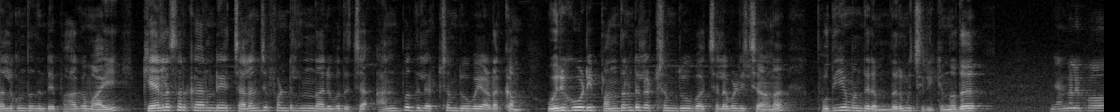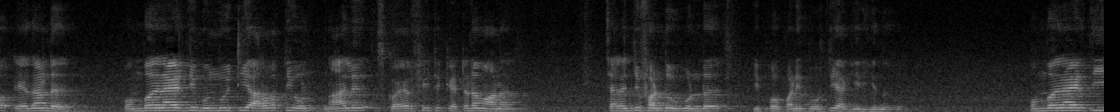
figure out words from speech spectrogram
നൽകുന്നതിന്റെ ഭാഗമായി കേരള സർക്കാരിന്റെ ചലഞ്ച് ഫണ്ടിൽ നിന്ന് അനുവദിച്ച അൻപത് ലക്ഷം രൂപയടക്കം ഒരു കോടി പന്ത്രണ്ട് ലക്ഷം രൂപ ചെലവഴിച്ചാണ് പുതിയ മന്ദിരം നിർമ്മിച്ചിരിക്കുന്നത്. ഞങ്ങളിപ്പോൾ ഏതാണ്ട് ഒമ്പതിനായിരത്തി മുന്നൂറ്റി അറുപത്തി നാല് സ്ക്വയർ ഫീറ്റ് കെട്ടിടമാണ് ചലഞ്ച് ഫണ്ട് കൊണ്ട് ഇപ്പോൾ പണി പൂർത്തിയാക്കിയിരിക്കുന്നത്. ഒമ്പതിനായിരത്തി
